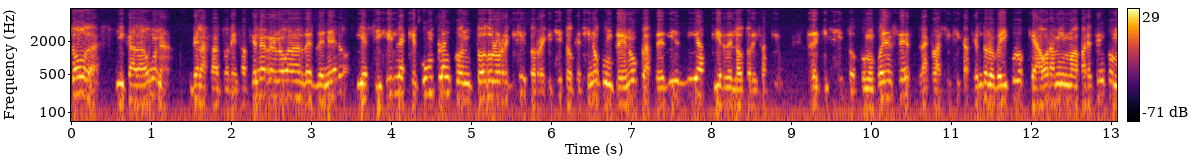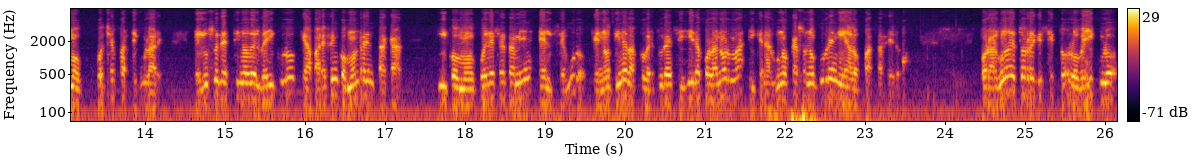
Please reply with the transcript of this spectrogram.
todas y cada una de las autorizaciones renovadas desde enero y exigirles que cumplan con todos los requisitos. Requisitos que si no cumplen en un plazo de 10 días pierden la autorización. Requisitos como pueden ser la clasificación de los vehículos que ahora mismo aparecen como coches particulares, el uso y destino del vehículo que aparecen como un rentacar y como puede ser también el seguro, que no tiene las coberturas exigidas por la norma y que en algunos casos no cubre ni a los pasajeros. Por algunos de estos requisitos, los vehículos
